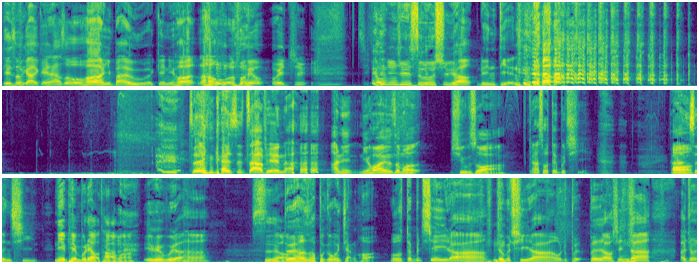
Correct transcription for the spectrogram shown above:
点数卡给他说，我花完一百五给你花。然后我的朋友回去用进去输入序号零点。这应该是诈骗呐！啊你，你你后来是怎么修饰啊？跟他说对不起，他很生气，你也骗不了他吗？也骗不了他，是哦。对，他说他不跟我讲话，我说对不起啦，对不起啦，我就不不小心的啊，啊就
